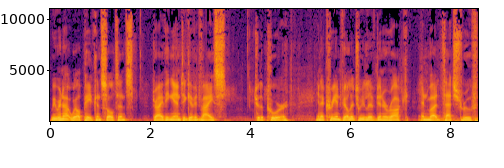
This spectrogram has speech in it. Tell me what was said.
We were not well paid consultants driving in to give advice to the poor. In a Korean village, we lived in a rock and mud thatched roof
